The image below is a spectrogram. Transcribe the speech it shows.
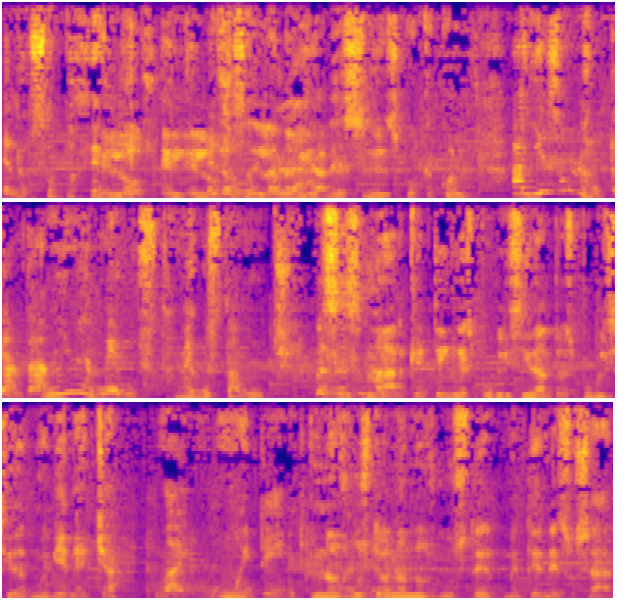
El oso, el oso, el, el oso de la Navidad es, Coca-Cola. Ay, eso me encanta. A mí me, me gusta. Me gusta mucho. Pues es marketing, es publicidad, pero es publicidad muy bien hecha. Ay, muy lindo. Nos guste o no nos guste, ¿me entiendes? O sea,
